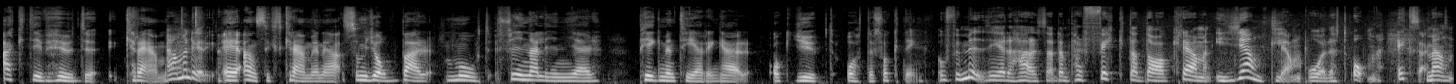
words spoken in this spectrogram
aktiv hudkräm. Ja, men det är det ju. Eh, ansiktskräm menar jag, som jobbar mot fina linjer, pigmenteringar och djupt återfuktning. Och för mig är det här, så här den perfekta dagkrämen egentligen året om. Exakt. Men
